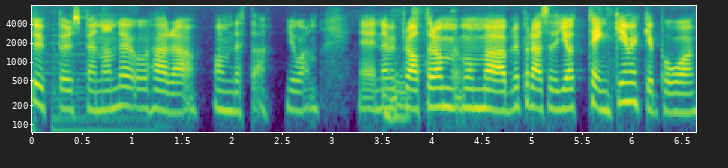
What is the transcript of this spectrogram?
Superspännande att höra om detta Johan. Eh, när vi mm. pratar om, om, möbler på det här sättet, jag tänker mycket på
